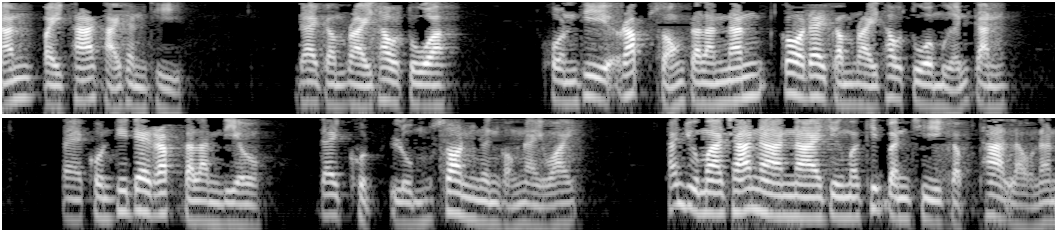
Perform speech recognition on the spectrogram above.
นั้นไปค้าขายทันที ได้กำไรเท่าตัว คนที่รับสองตลันนั้นก็ได้กำไรเท่าตัวเหมือนกัน แต่คนที่ได้รับตลันเดียว ได้ขุดหลุมซ่อนเงินของนายไว้ ท่านอยู่มาช้านานนายจึงมาคิดบัญชีกับทาสเหล่านั้น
